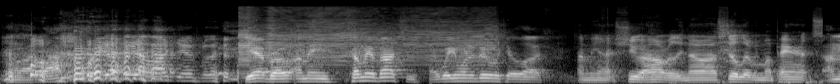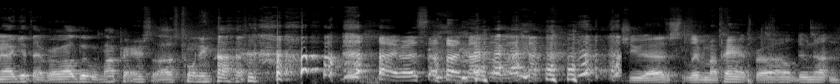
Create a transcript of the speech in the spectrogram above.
we gotta lock in for this. Yeah, bro. I mean, tell me about you. Like, what do you want to do with your life? I mean, I, shoot, I don't really know. I still live with my parents. I mean, I get that, bro. I lived with my parents till I was 29. Hey, bro, so hard not to laugh. Shoot, I just live with my parents, bro. I don't do nothing.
